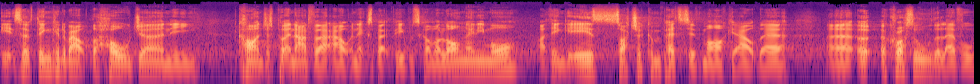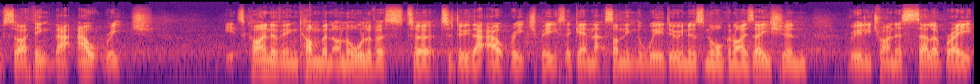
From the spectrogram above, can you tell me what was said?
it's a thinking about the whole journey. Can't just put an advert out and expect people to come along anymore. I think it is such a competitive market out there uh, across all the levels. So I think that outreach it's kind of incumbent on all of us to, to do that outreach piece. Again, that's something that we're doing as an organisation, really trying to celebrate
